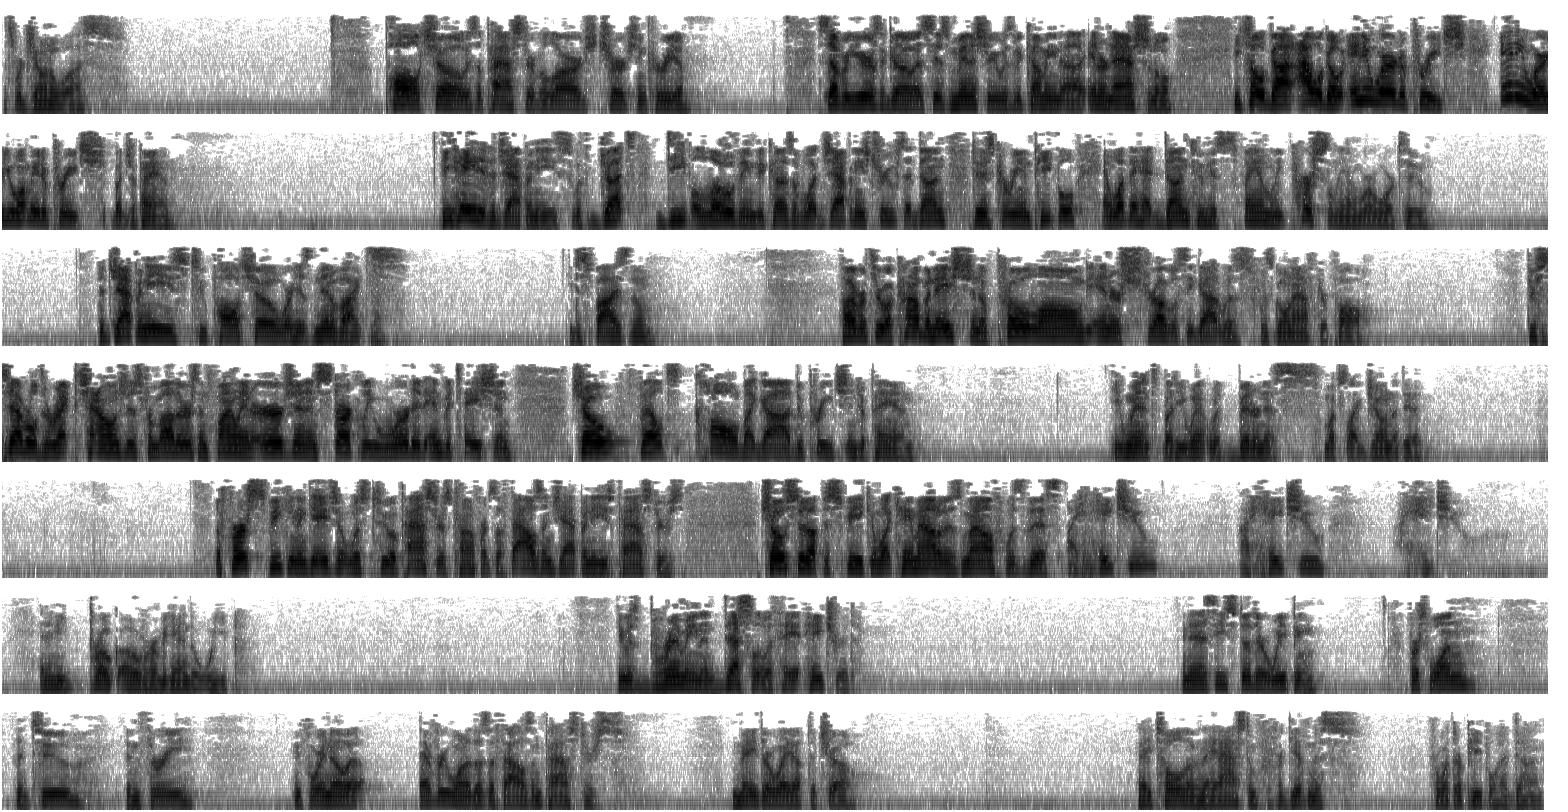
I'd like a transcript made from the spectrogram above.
That's where Jonah was. Paul Cho is a pastor of a large church in Korea. Several years ago, as his ministry was becoming uh, international, he told God, I will go anywhere to preach, anywhere you want me to preach, but Japan. He hated the Japanese with gut deep loathing because of what Japanese troops had done to his Korean people and what they had done to his family personally in World War II. The Japanese to Paul Cho were his Ninevites. He despised them. However, through a combination of prolonged inner struggle, see, God was, was going after Paul through several direct challenges from others and finally an urgent and starkly worded invitation, Cho felt called by God to preach in Japan. He went, but he went with bitterness, much like Jonah did. The first speaking engagement was to a pastor's conference, a thousand Japanese pastors. Cho stood up to speak, and what came out of his mouth was this I hate you, I hate you, hate you. And then he broke over and began to weep. He was brimming and desolate with ha- hatred. And as he stood there weeping, first one, then two, then three, before you know it, every one of those a thousand pastors made their way up to Cho. They told him and they asked him for forgiveness for what their people had done.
